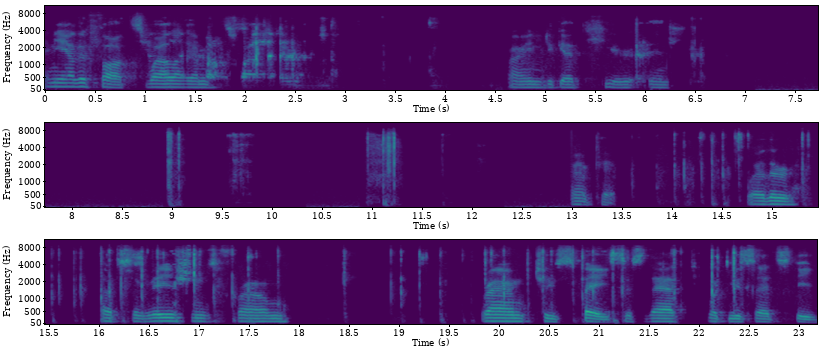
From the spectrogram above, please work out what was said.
Any other thoughts while I am trying to get here in? Okay. Weather observations from ground to space, is that what you said, Steve?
